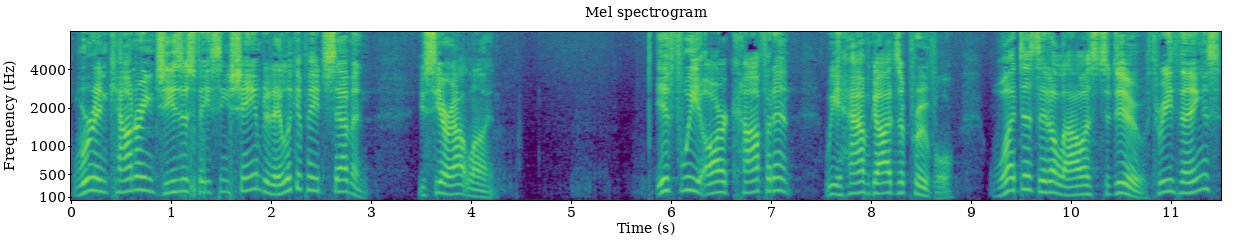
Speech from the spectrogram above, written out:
We're encountering Jesus facing shame today. Look at page 7. You see our outline. If we are confident we have God's approval, what does it allow us to do? Three things.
